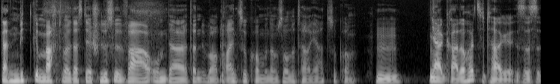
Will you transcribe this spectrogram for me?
dann mitgemacht, weil das der Schlüssel war, um da dann überhaupt reinzukommen und am Solitariat zu kommen. Hm. Ja, gerade heutzutage ist es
